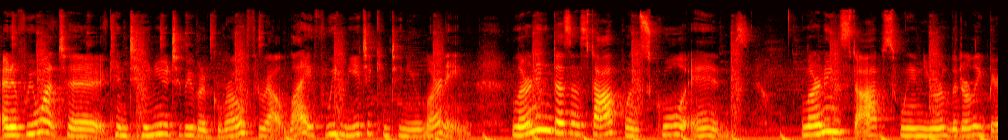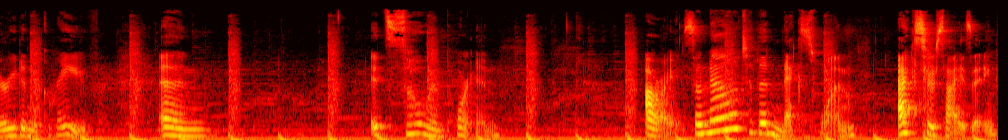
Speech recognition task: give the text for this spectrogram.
And if we want to continue to be able to grow throughout life, we need to continue learning. Learning doesn't stop when school ends. Learning stops when you're literally buried in the grave. And it's so important. All right, so now to the next one exercising.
